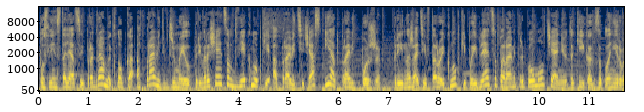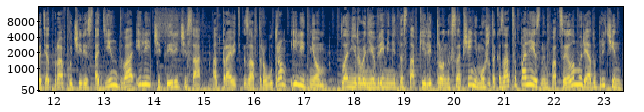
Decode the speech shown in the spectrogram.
После инсталляции программы кнопка «Отправить» в Gmail превращается в две кнопки «Отправить сейчас» и «Отправить позже». При нажатии второй кнопки появляются параметры по умолчанию, такие как запланировать отправку через 1, 2 или 4 часа, отправить завтра утром или днем. Планирование времени доставки электронных сообщений может оказаться полезным по целому ряду причин.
